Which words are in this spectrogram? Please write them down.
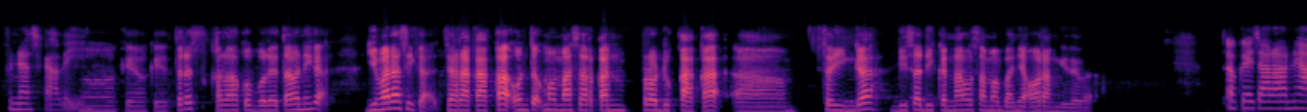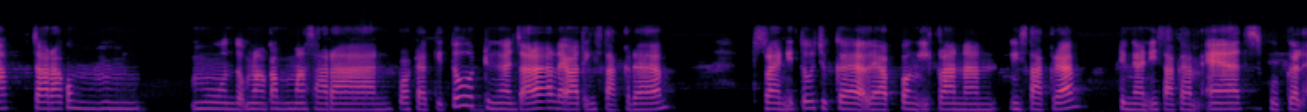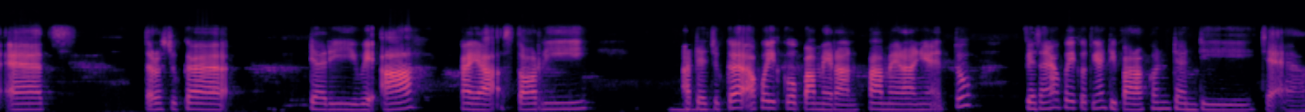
Benar sekali. Oke oke. Terus kalau aku boleh tahu nih, Kak, gimana sih, Kak, cara Kakak untuk memasarkan produk Kakak, mmm, sehingga bisa dikenal sama banyak orang gitu, Kak? Oke, caranya caraku mmm, untuk melakukan pemasaran produk itu dengan cara lewat Instagram. Selain itu juga lewat pengiklanan Instagram dengan Instagram Ads, Google Ads, terus juga dari WA kayak story. Ada juga aku ikut pameran. Pamerannya itu biasanya aku ikutnya di Paragon dan di CL.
